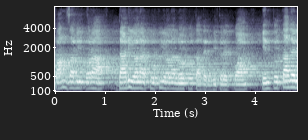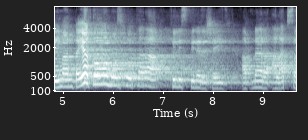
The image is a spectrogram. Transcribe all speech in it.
পাঞ্জাবি পরা দাড়িওয়ালা, টুপিওয়ালা লোকও তাদের ভিতরে কম। কিন্তু তাদের ইমানটা এত মজবুত তারা ফিলিস্তিনের সেই আপনার আলাকসা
